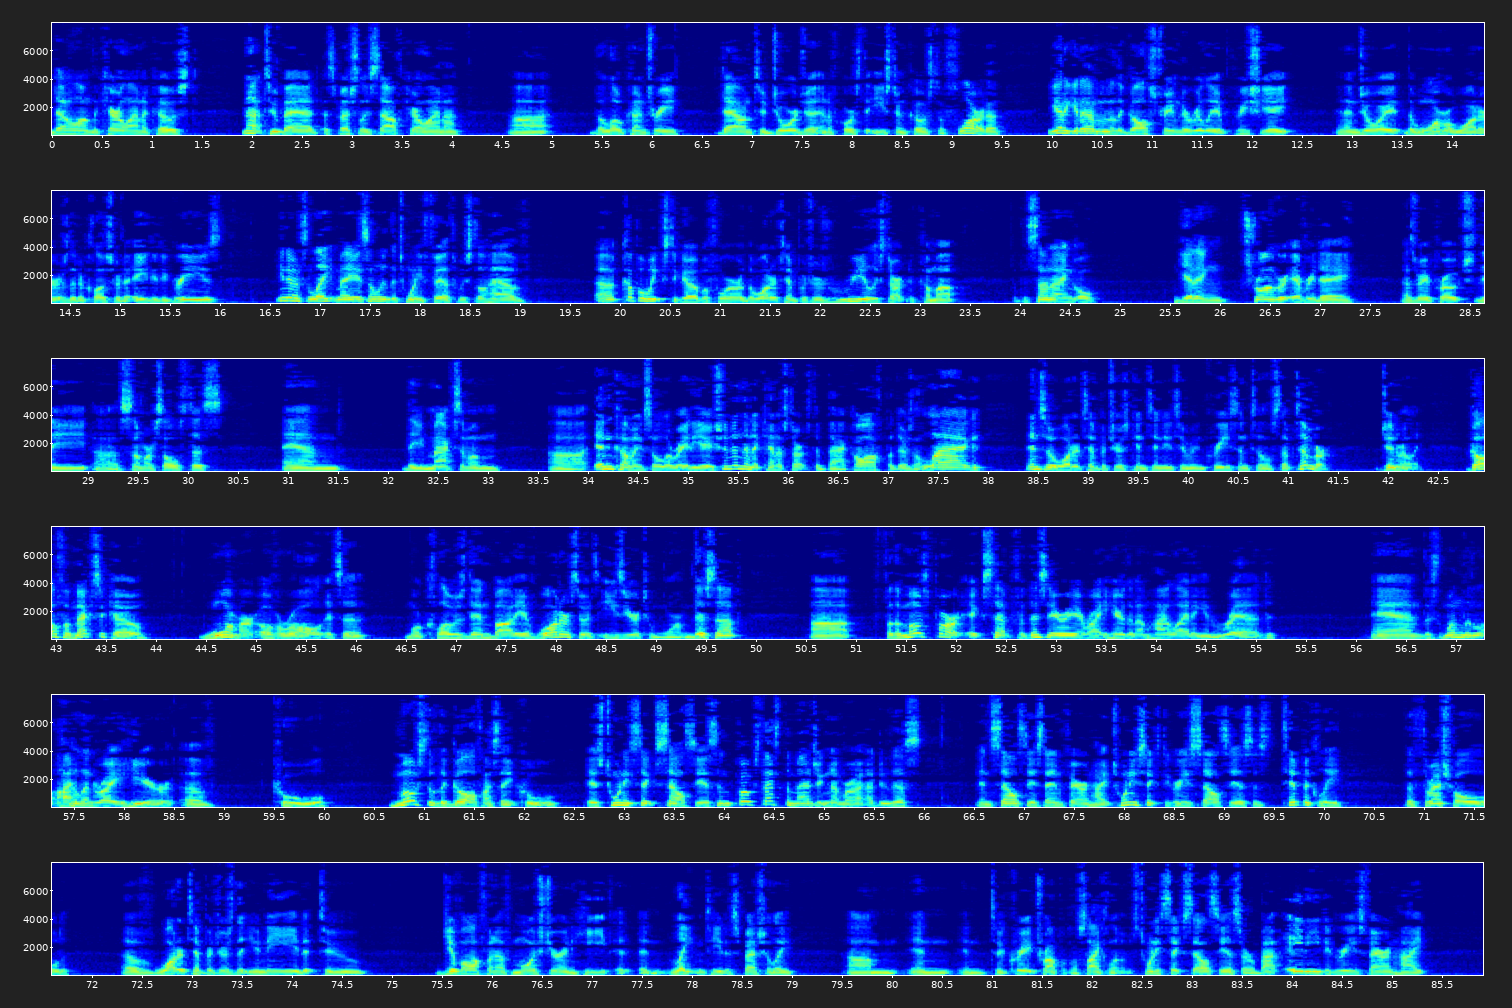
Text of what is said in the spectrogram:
down along the Carolina coast, not too bad, especially South Carolina, uh, the low country, down to Georgia, and of course the eastern coast of Florida. You got to get out into the Gulf Stream to really appreciate and enjoy the warmer waters that are closer to 80 degrees. You know, it's late May, it's only the 25th. We still have a couple weeks to go before the water temperatures really start to come up. But the sun angle getting stronger every day as we approach the uh, summer solstice and the maximum uh, incoming solar radiation, and then it kind of starts to back off, but there's a lag, and so water temperatures continue to increase until September, generally. Gulf of Mexico, warmer overall. It's a more closed in body of water, so it's easier to warm this up. Uh, for the most part, except for this area right here that I'm highlighting in red, and this one little island right here of cool, most of the Gulf, I say cool, is 26 Celsius. And folks, that's the magic number. I, I do this in Celsius and Fahrenheit. 26 degrees Celsius is typically the threshold of water temperatures that you need to give off enough moisture and heat and latent heat especially um, in, in to create tropical cyclones 26 celsius or about 80 degrees fahrenheit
